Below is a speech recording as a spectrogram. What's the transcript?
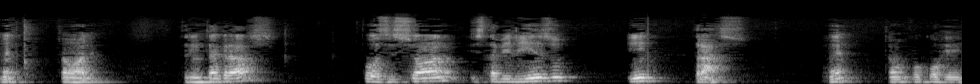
Né? Então, olha, 30 graus, posiciono, estabilizo e traço. Né? Então, vou correr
